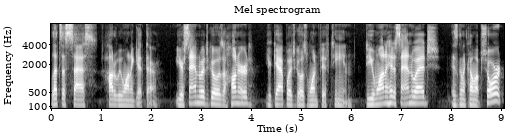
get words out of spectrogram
Let's assess how do we want to get there. Your sand wedge goes 100, your gap wedge goes 115. Do you want to hit a sand wedge is going to come up short,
